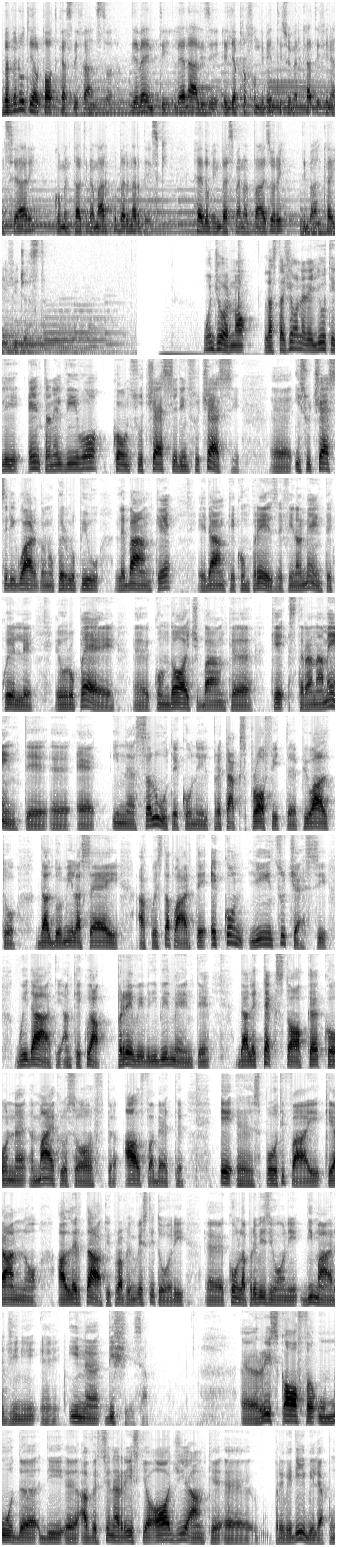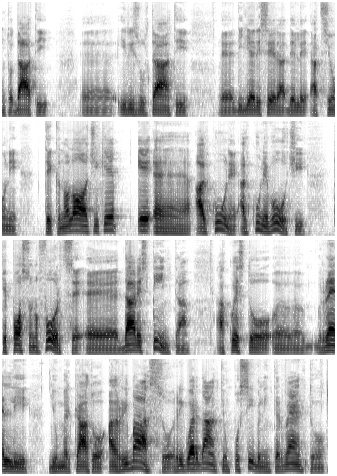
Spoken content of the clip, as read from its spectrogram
Benvenuti al podcast di Fanstore, gli eventi, le analisi e gli approfondimenti sui mercati finanziari commentati da Marco Bernardeschi, Head of Investment Advisory di Banca Ifigest. Buongiorno, la stagione degli utili entra nel vivo con successi ed insuccessi. Eh, I successi riguardano per lo più le banche ed anche comprese finalmente quelle europee eh, con Deutsche Bank che stranamente eh, è in salute con il pre-tax profit più alto dal 2006 a questa parte e con gli insuccessi guidati anche qua prevedibilmente dalle tech stock con Microsoft, Alphabet e eh, Spotify che hanno allertato i propri investitori eh, con la previsione di margini eh, in discesa eh, risk off, un mood di eh, avversione al rischio oggi, anche eh, prevedibile, appunto, dati eh, i risultati eh, di ieri sera delle azioni tecnologiche e eh, alcune, alcune, voci che possono forse dare spinta a questo rally di un mercato al ribasso riguardanti un possibile intervento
